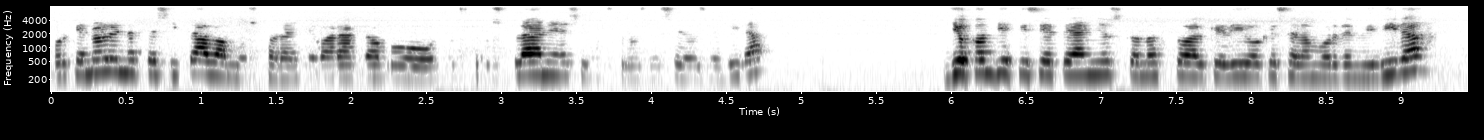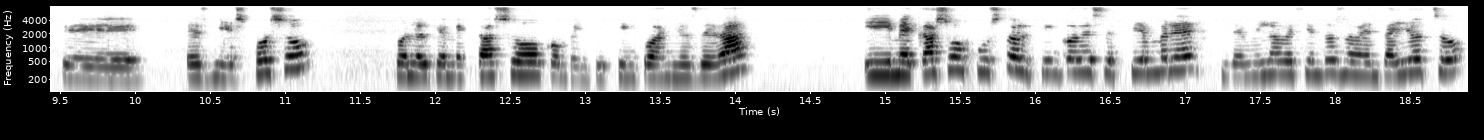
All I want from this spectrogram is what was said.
porque no le necesitábamos para llevar a cabo nuestros planes y nuestros deseos de vida. Yo con 17 años conozco al que digo que es el amor de mi vida, que es mi esposo, con el que me caso con 25 años de edad y me caso justo el 5 de septiembre de 1998,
